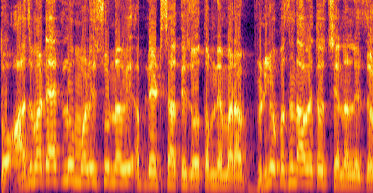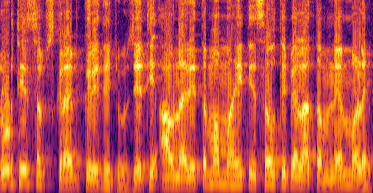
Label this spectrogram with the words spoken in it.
તો આજ માટે આટલું. મળીશું નવી અપડેટ સાથે. જો તમને મારા વીડિયો પસંદ આવે તો ચેનલને જરૂરથી સબસ્ક્રાઇબ કરી દેજો. જેથી આવનારી તમામ માહિતી સૌથી પહેલા તમને મળે.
